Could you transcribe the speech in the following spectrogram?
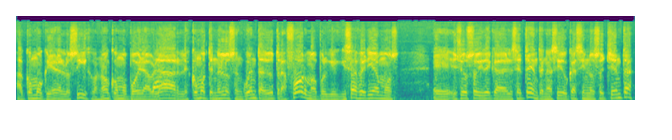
a cómo criar a los hijos, ¿no? Cómo poder hablarles, cómo tenerlos en cuenta de otra forma, porque quizás veníamos, eh, yo soy década del 70, nacido casi en los 80,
